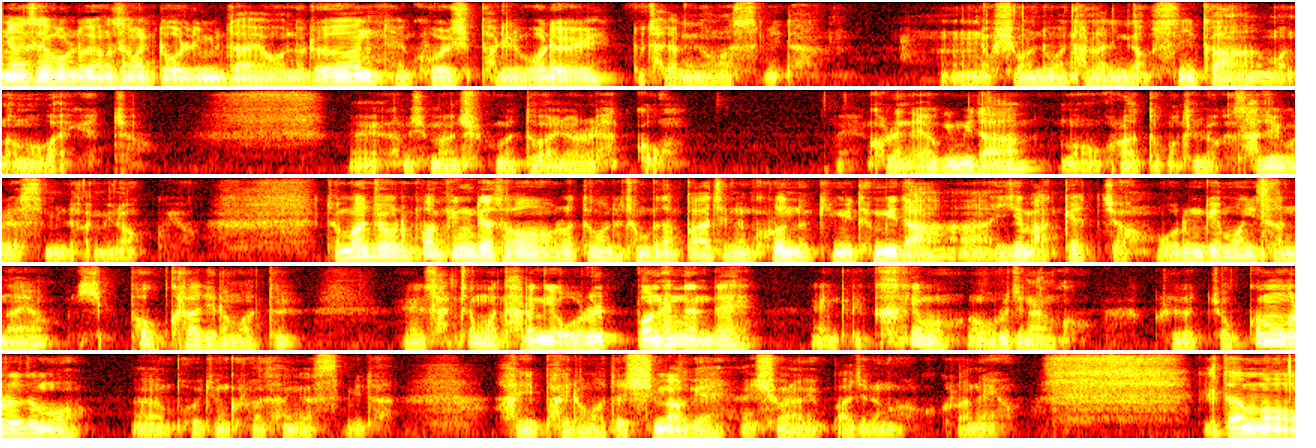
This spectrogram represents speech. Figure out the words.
안녕하세요. 오늘도 영상을 또 올립니다. 오늘은 9월 18일 월요일 또 자정이 넘었습니다. 음, 역시 오늘도 뭐 달라진 게 없으니까 뭐 넘어가야겠죠. 네, 30만 출금을 또 완료를 했고 네, 거래 내역입니다. 뭐 올랐던 것들 몇 개 사주고 그랬습니다. 의미 없고요. 전반적으로 펌핑돼서 올랐던 것들 전부 다 빠지는 그런 느낌이 듭니다. 아, 이게 맞겠죠. 오른 게 뭐 있었나요? 히포크라 이런 것들 네, 살짝 뭐 다른 게 오를 뻔했는데 네, 크게 뭐 오르진 않고 그래도 조금 그래도 뭐 어, 보여준 그런 상이었습니다. 하이파 이런 것도 심하게 시원하게 빠지는 거고 그러네요. 일단 뭐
